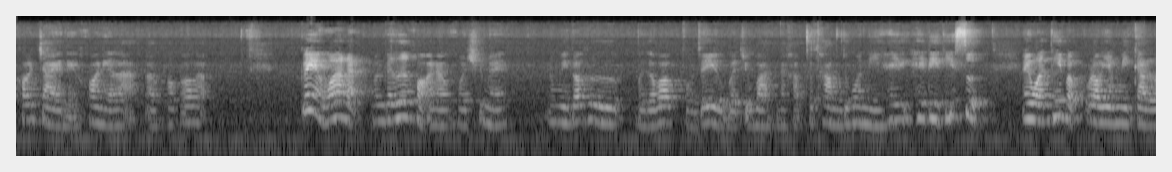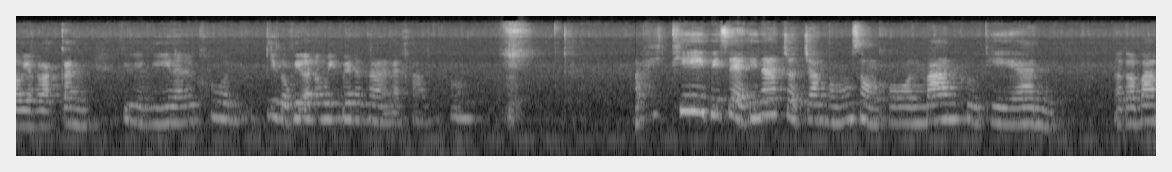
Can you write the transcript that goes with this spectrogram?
เข้าใจในข้อนี้แหละแล้วเขาก็แบบก็อย่างว่าแหละมันเป็นเรื่องของอนาคตใช่ไหมน้องมิกก็คือเหมือนกับว่าผมจะอยู่ปัจจุบันนะครับ จะทำทุกวันนี้ให้ให้ดีที่สุดในวันที่แบบเรายังมีกันเรายังรักกัน อยู่อย่างนี้นะทุกคนอยู่กับพี่เอิญน้องมิกเป็นนานๆนะคะอืมที่พิเศษที่น่าจดจำของทั้งสองคนบ้านครูเทียน แล้วก็บ้าน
